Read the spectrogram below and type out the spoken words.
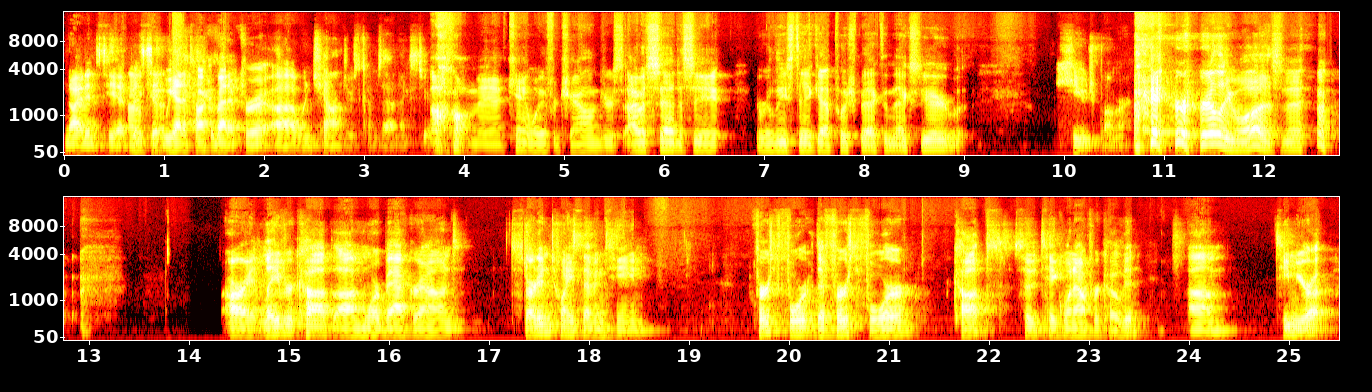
No, I didn't see it. But okay. we got to talk about it for uh, when Challengers comes out next year. Oh man, can't wait for Challengers. I was sad to see the release date got pushed back to next year. But... Huge bummer. it really was, man. All right, Laver Cup. Uh, more background. Started in 2017. First four, the first four cups. So take one out for COVID. Um, Team Europe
